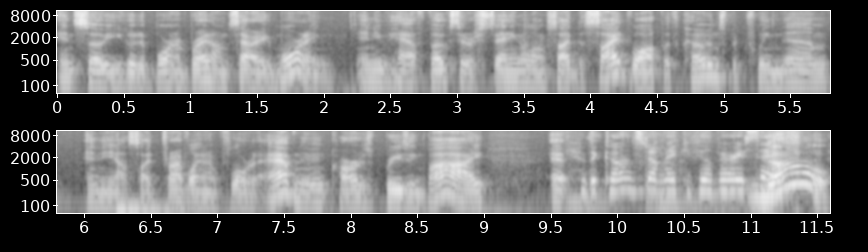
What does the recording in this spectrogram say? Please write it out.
And so you go to Born and Bread on Saturday morning, and you have folks that are standing alongside the sidewalk with cones between them and the outside travel lane on Florida Avenue, and cars breezing by at, the cones don't make you feel very safe. No,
